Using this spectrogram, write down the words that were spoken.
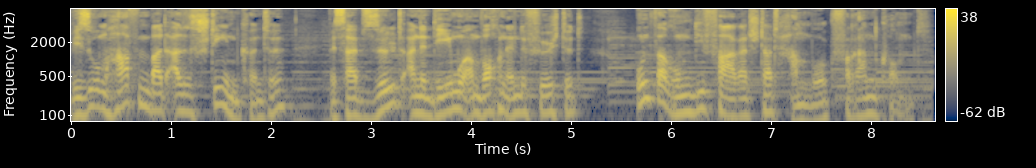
wieso im Hafen bald alles stehen könnte, weshalb Sylt eine Demo am Wochenende fürchtet und warum die Fahrradstadt Hamburg vorankommt.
